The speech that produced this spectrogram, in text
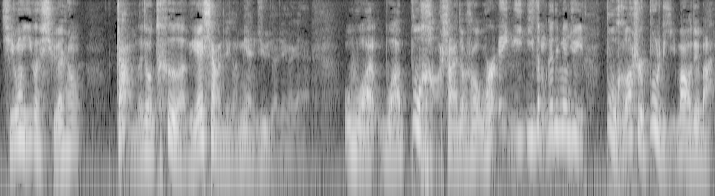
其中一个学生长得就特别像这个面具的这个人。我我不好上来就说，我说，哎，你你怎么跟这面具不合适、不礼貌，对吧？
